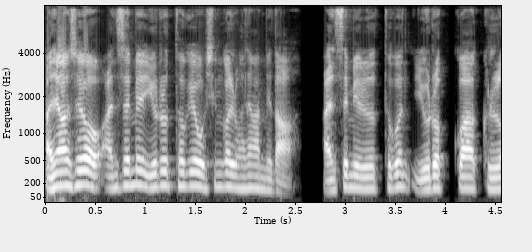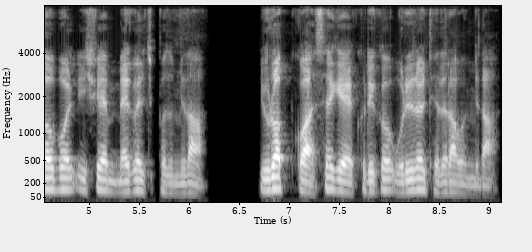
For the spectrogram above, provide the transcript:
안녕하세요. 안쌤의 유로톡에 오신 걸 환영합니다. 안쌤의 유로톡은 유럽과 글로벌 이슈의 맥을 짚어줍니다. 유럽과 세계 그리고 우리를 되돌아봅니다.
